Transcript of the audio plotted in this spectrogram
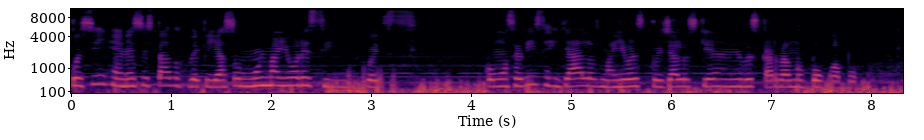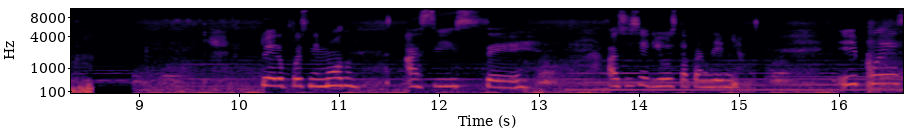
pues sí, en ese estado de que ya son muy mayores y pues como se dice, ya los mayores pues ya los quieren ir descartando poco a poco. Pero pues ni modo, así se, así se dio esta pandemia. Y pues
